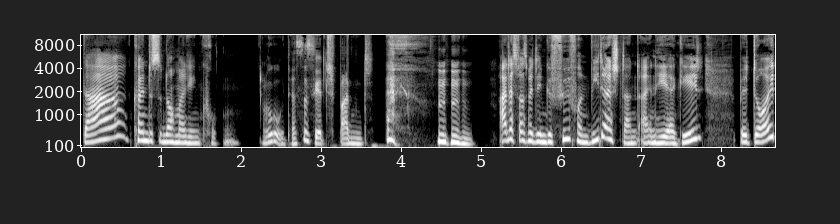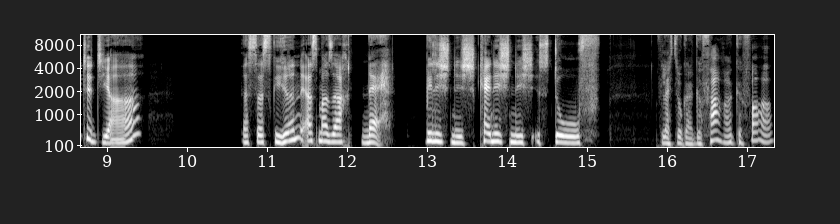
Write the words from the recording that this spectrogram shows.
da könntest du nochmal hingucken. Oh, das ist jetzt spannend. Alles, was mit dem Gefühl von Widerstand einhergeht, bedeutet ja, dass das Gehirn erstmal sagt, nee, will ich nicht, kenne ich nicht, ist doof. Vielleicht sogar Gefahr, Gefahr.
